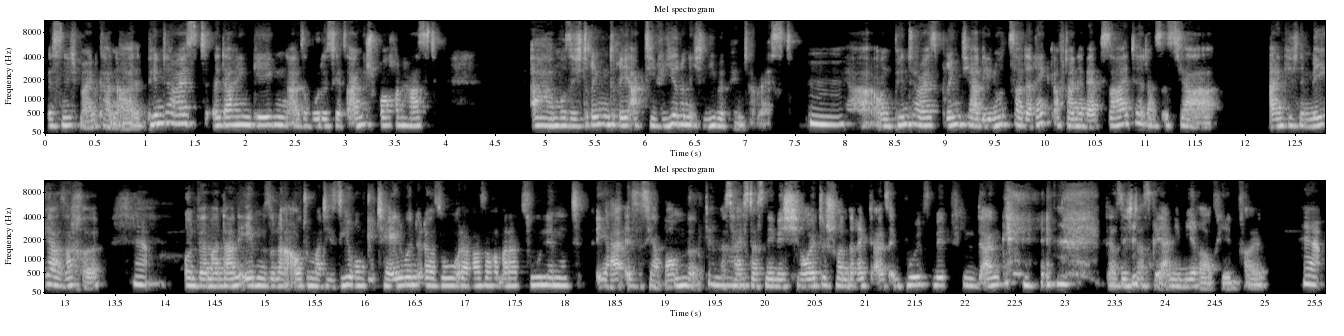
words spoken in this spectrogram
ist nicht mein Kanal. Pinterest äh, dahingegen, also wo du es jetzt angesprochen hast, äh, muss ich dringend reaktivieren. Ich liebe Pinterest. Mhm. Ja, und Pinterest bringt ja die Nutzer direkt auf deine Webseite. Das ist ja eigentlich eine mega Sache. Ja. Und wenn man dann eben so eine Automatisierung wie Tailwind oder so oder was auch immer dazu nimmt, ja, ist es ja Bombe. Genau. Das heißt, das nehme ich heute schon direkt als Impuls mit. Vielen Dank, dass ich das reanimiere auf jeden Fall. Ja,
